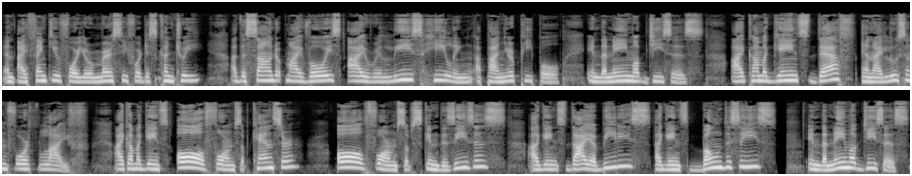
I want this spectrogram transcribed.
and I thank you for your mercy for this country. At the sound of my voice, I release healing upon your people in the name of Jesus. I come against death and I loosen forth life. I come against all forms of cancer, all forms of skin diseases, against diabetes, against bone disease, in the name of Jesus.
